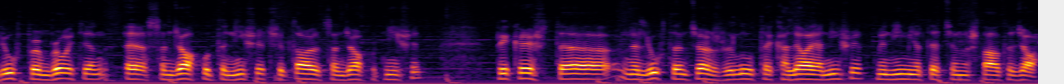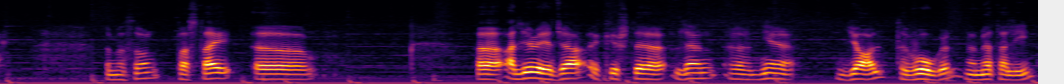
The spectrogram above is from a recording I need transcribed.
luftë për mbrojtjen e Sanxhakut të Nishit, shqiptarët e Sanxhakut të Nishit, pikërisht në luftën që është zhvillu te Kalaja e Nishit me 1876. Domethënë, pastaj Ali Rexha e kishte lën një djalë të vogël Mehmet Alinë,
